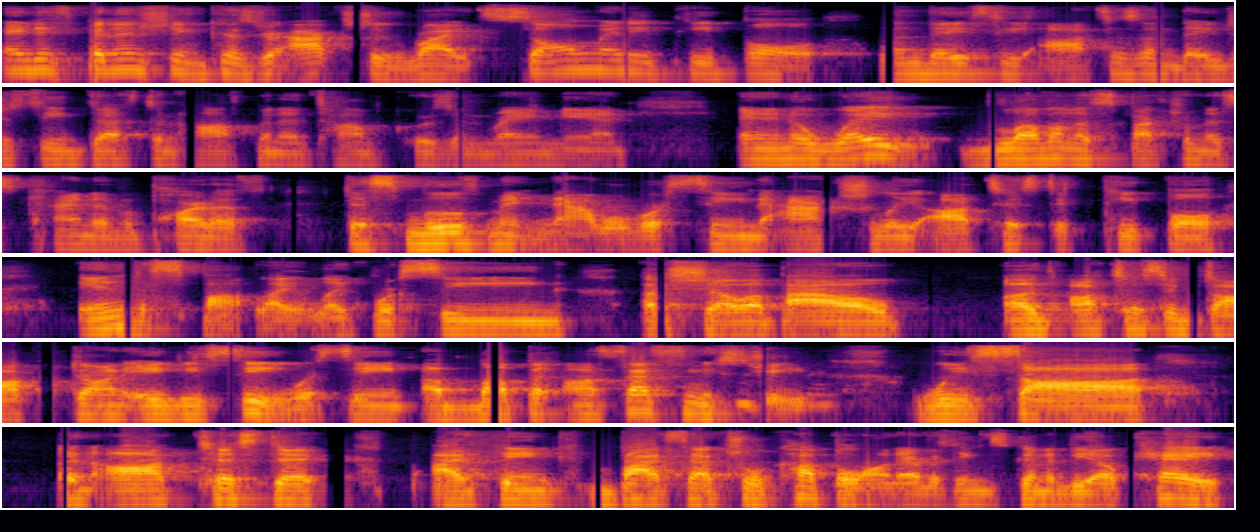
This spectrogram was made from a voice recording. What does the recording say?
and it's been interesting because you're actually right. So many people, when they see autism, they just see Dustin Hoffman and Tom Cruise and Rain Man. And in a way, Love on the Spectrum is kind of a part of this movement now where we're seeing actually autistic people in the spotlight. Like we're seeing a show about an autistic doctor on ABC. We're seeing a Muppet on Sesame Street. We saw an autistic, I think, bisexual couple on Everything's Gonna Be Okay.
